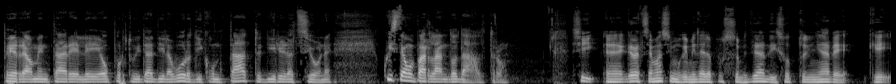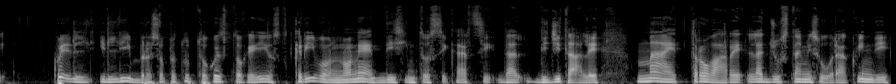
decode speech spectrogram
per aumentare le opportunità di lavoro, di contatto e di relazione. Qui stiamo parlando d'altro. Sì, eh, grazie Massimo che mi dai la possibilità di sottolineare che il libro soprattutto questo che io scrivo non è disintossicarsi dal digitale, ma è trovare la giusta misura. Quindi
